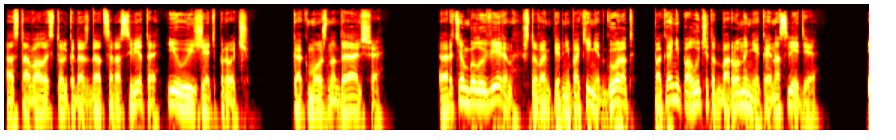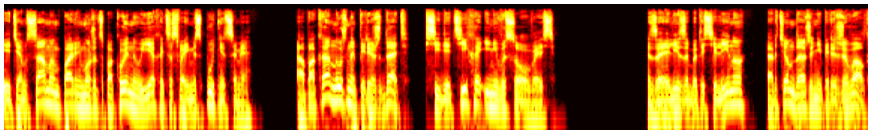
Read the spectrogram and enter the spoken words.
Оставалось только дождаться рассвета и уезжать прочь. Как можно дальше. Артем был уверен, что вампир не покинет город, пока не получит от барона некое наследие. И тем самым парень может спокойно уехать со своими спутницами. А пока нужно переждать, сидя тихо и не высовываясь. За Элизабет и Селину Артем даже не переживал,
